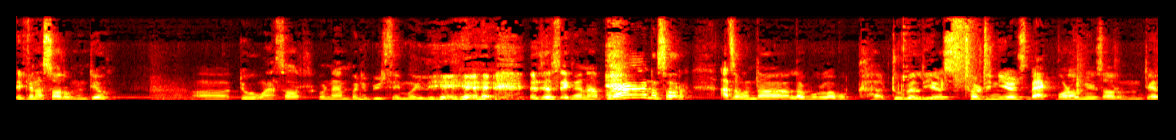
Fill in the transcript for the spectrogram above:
एकजना सर हुनुहुन्थ्यो। त्यो उहाँ सरको नाम पनि बिर्सेँ मैले। जस्ट एकजना पुरानो सर। आजभन्दा लगभग लगभग twelve years thirteen years back पढाउने सर हुनुहुन्थ्यो।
